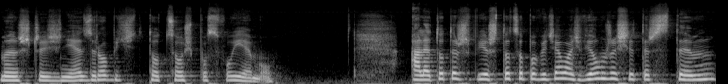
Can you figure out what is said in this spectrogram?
mężczyźnie zrobić to coś po swojemu. Ale to też, wiesz, to co powiedziałaś, wiąże się też z tym,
